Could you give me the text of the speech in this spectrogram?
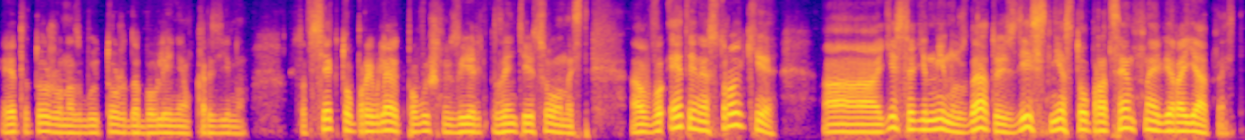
Это тоже у нас будет тоже добавлением в корзину что все, кто проявляют повышенную заинтересованность а в этой настройке, а, есть один минус, да, то есть здесь не стопроцентная вероятность.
